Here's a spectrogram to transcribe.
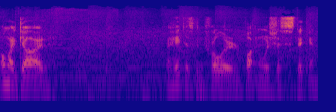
Oh my god. I hate this controller. The button was just sticking.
